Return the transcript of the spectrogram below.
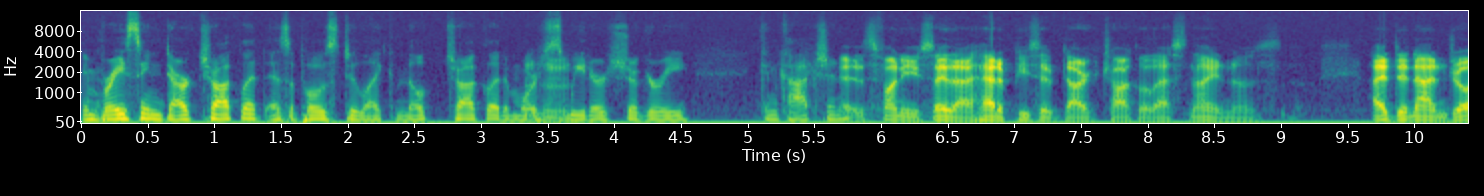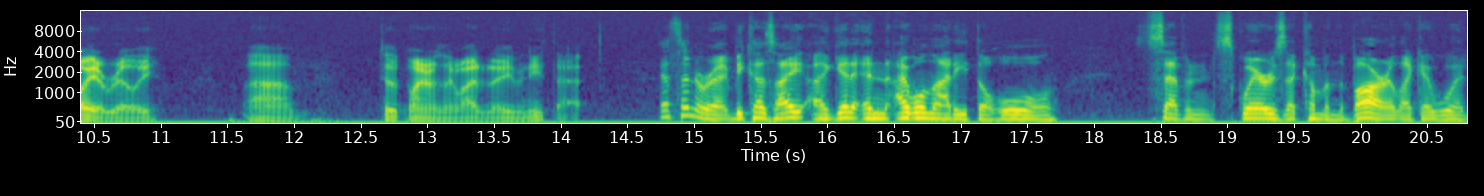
embracing dark chocolate as opposed to like milk chocolate, a more Mhm. sweeter, sugary concoction. it's funny you say that i had a piece of dark chocolate last night and i was i did not enjoy it really um, to the point where i was like why did i even eat that That's interesting because I, I get it, and I will not eat the whole seven squares that come in the bar like I would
